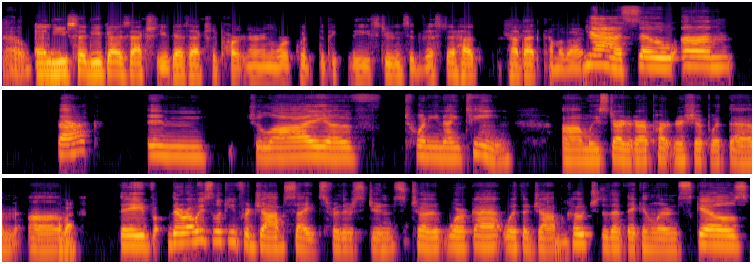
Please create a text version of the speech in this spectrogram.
Yeah. So, and you said you guys actually you guys actually partner and work with the the students at Vista. How how'd that come about? Yeah. So um, back in July of 2019, um, we started our partnership with them. Um, okay they've they're always looking for job sites for their students to work at with a job mm-hmm. coach so that they can learn skills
